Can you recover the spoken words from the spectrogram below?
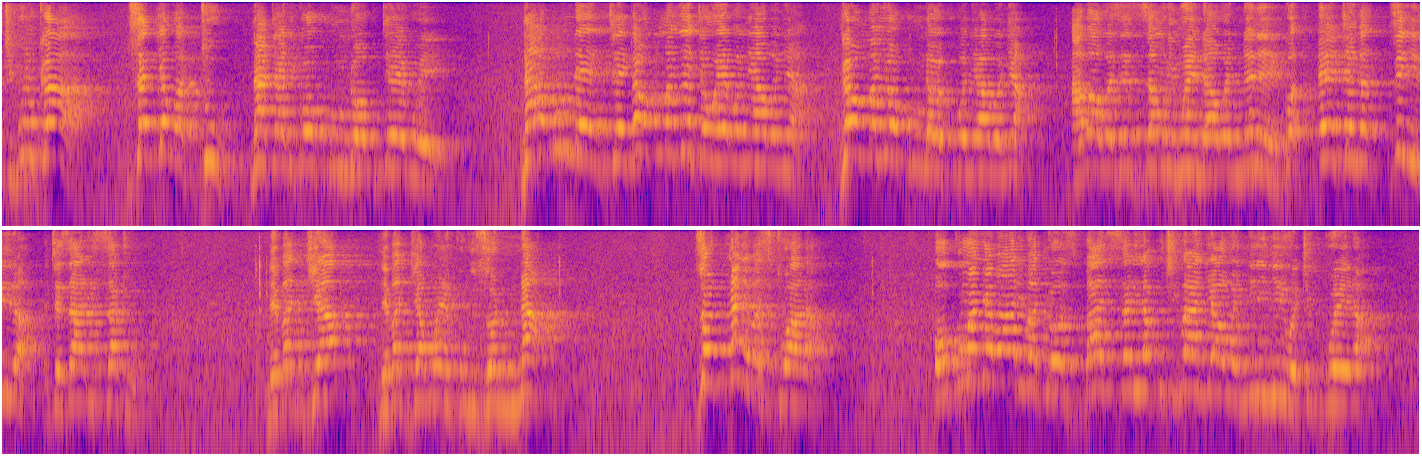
kivubuka musajja wattu n'atandika okulunda obuteebwe. N'alunda ente nga omumanye ente weebonyabonya nga omumanyi okulunda we kubonyabonya aba awezezza mulimu endaawo ennene ente nga zinyirira ente zaali ssatu. Ne bajja ne bajjamu enkulu zonna. Zonna ne bazitwala. Okumanya baali bajoozi bazisalira ku kibanjawo ennyirinyiri we kiggwera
